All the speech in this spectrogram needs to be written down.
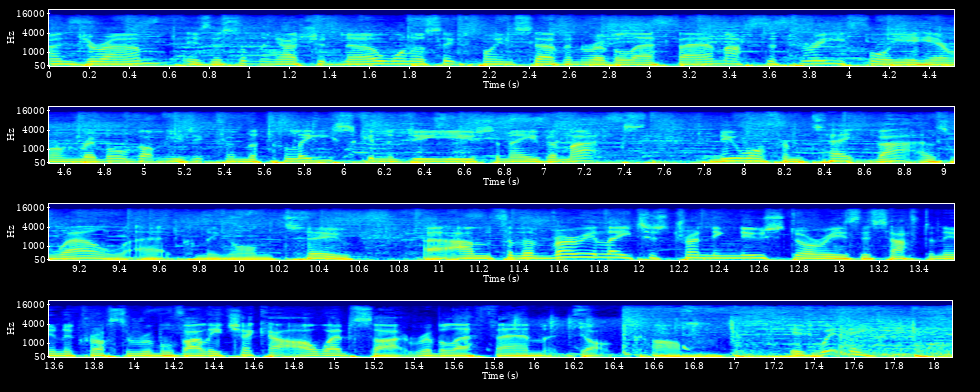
Duran Duran. Is there something I should know? 106.7 Ribble FM. After three for you here on Ribble. Got music from the police. To do you some Ava Max. New one from Take That as well uh, coming on too. Uh, and for the very latest trending news stories this afternoon across the Ribble Valley, check out our website, ribblefm.com. Here's Whitney.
